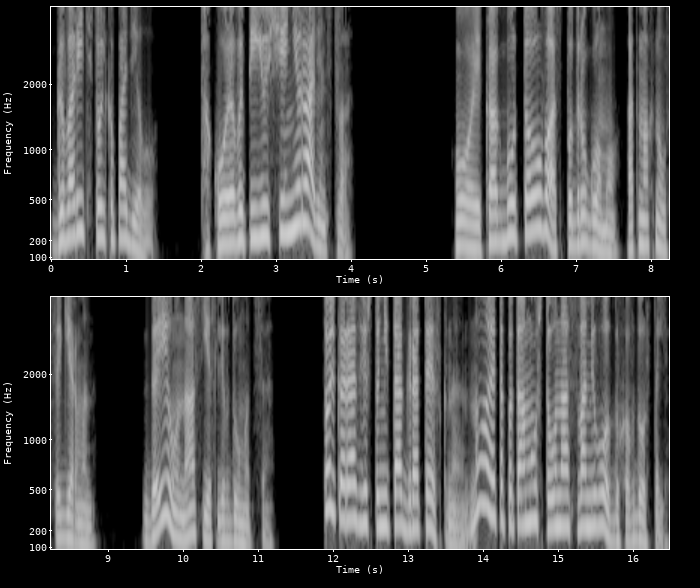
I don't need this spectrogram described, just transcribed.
говорить только по делу. Такое вопиющее неравенство! «Ой, как будто у вас по-другому», — отмахнулся Герман. «Да и у нас, если вдуматься. Только разве что не так гротескно, но это потому, что у нас с вами воздуха вдосталь».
